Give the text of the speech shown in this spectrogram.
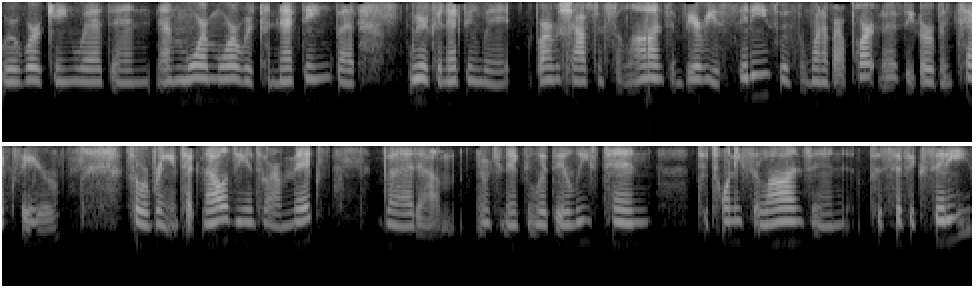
we're working with, and, and more and more we're connecting, but we're connecting with barbershops and salons in various cities with one of our partners, the Urban Tech Fair. So we're bringing technology into our mix, but um, we're connecting with at least 10 to 20 salons in Pacific cities.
